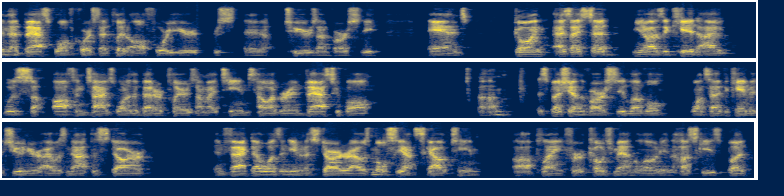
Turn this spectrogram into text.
And then basketball, of course, I played all four years and two years on varsity. And going, as I said, you know, as a kid, I was oftentimes one of the better players on my teams. However, in basketball, um, especially on the varsity level, once I became a junior, I was not the star. In fact, I wasn't even a starter. I was mostly on scout team uh, playing for Coach Matt Maloney and the Huskies. But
